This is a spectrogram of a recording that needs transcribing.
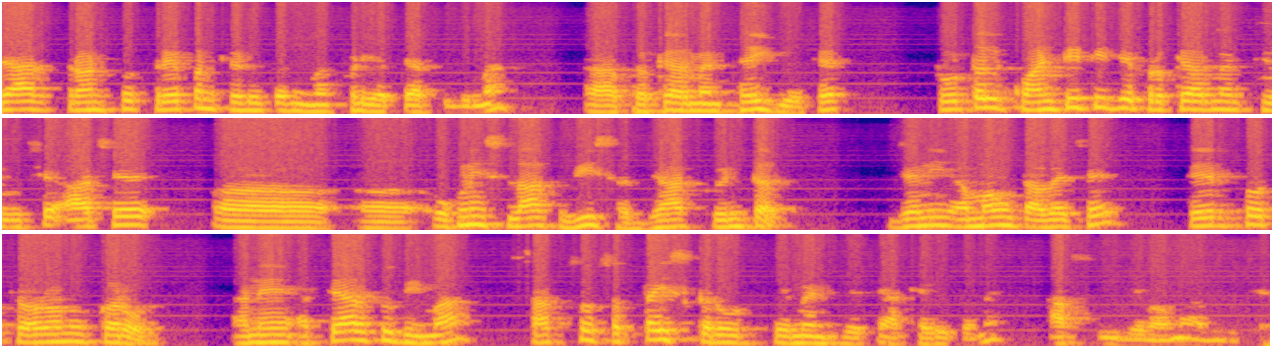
હજાર ત્રણસો ત્રેપન ખેડૂતોની મગફળી અત્યાર સુધીમાં પ્રોક્યોરમેન્ટ થઈ ગયું છે. ટોટલ ક્વોન્ટિટી જે પ્રોક્યોરમેન્ટ થયું છે, આ છે ઓગણીસ લાખ વીસ હજાર ક્વિન્ટલ, જેની અમાઉન્ટ આવે છે તેરસો ચોરાણું કરોડ. અને અત્યાર સુધીમાં સાતસો સત્તાવીસ કરોડ પેમેન્ટ જે છે આ ખેડૂતોને આપી દેવામાં આવ્યું છે.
